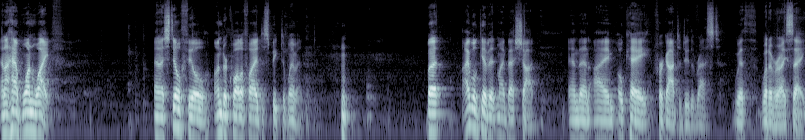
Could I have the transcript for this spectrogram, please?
And I have one wife. And I still feel underqualified to speak to women. Hmm. but I will give it my best shot. And then I'm okay for God to do the rest with whatever I say.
